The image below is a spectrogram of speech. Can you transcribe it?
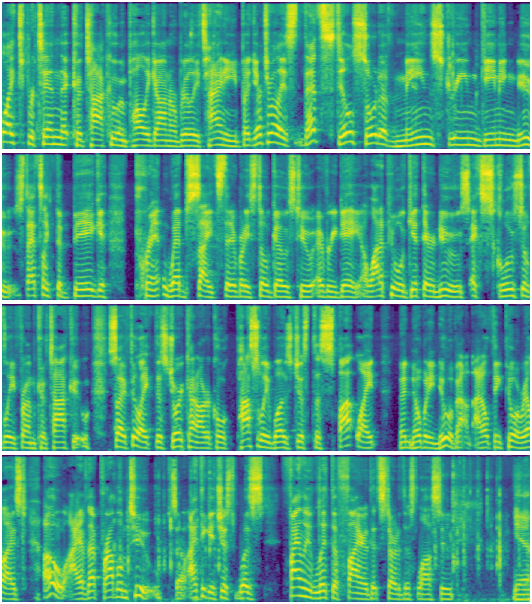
like to pretend that Kotaku and Polygon are really tiny, but you have to realize that's still sort of mainstream gaming news. That's like the big print websites that everybody still goes to every day. A lot of people get their news exclusively from Kotaku. So I feel like this Joy-Con article possibly was just the spotlight that nobody knew about. I don't think people realized, oh, I have that problem too. So I think it just was finally lit the fire that started this lawsuit. Yeah,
